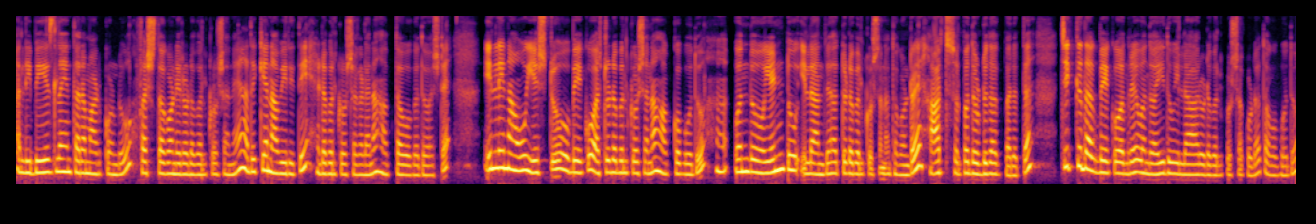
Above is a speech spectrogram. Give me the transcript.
ಅಲ್ಲಿ ಬೇಸ್ ಲೈನ್ ಥರ ಮಾಡಿಕೊಂಡು ಫಸ್ಟ್ ತಗೊಂಡಿರೋ ಡಬಲ್ ಕ್ರೋಶನೇ ಅದಕ್ಕೆ ನಾವು ಈ ರೀತಿ ಡಬಲ್ ಕ್ರೋಶಗಳನ್ನು ಹಾಕ್ತಾ ಹೋಗೋದು ಅಷ್ಟೇ. ಇಲ್ಲಿ ನಾವು ಎಷ್ಟು ಬೇಕು ಅಷ್ಟು ಡಬಲ್ ಕ್ರೋಶನ ಹಾಕ್ಕೋಬೋದು. ಒಂದು ಎಂಟು ಇಲ್ಲ ಅಂದರೆ ಹತ್ತು ಡಬಲ್ ಕ್ರೋಶನ ತಗೊಂಡ್ರೆ ಆರ್ಚ್ ಸ್ವಲ್ಪ ದೊಡ್ಡದಾಗಿ ಬರುತ್ತೆ. ಚಿಕ್ಕದಾಗಿ ಬೇಕು ಅಂದರೆ ಒಂದು ಐದು ಇಲ್ಲ ಆರು ಡಬಲ್ ಕ್ರೋಶ ಕೂಡ ತಗೋಬೋದು.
